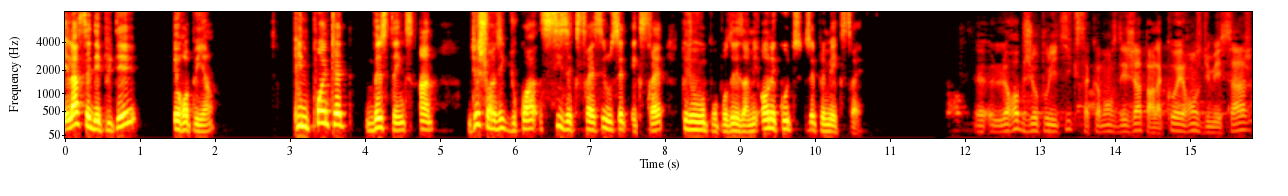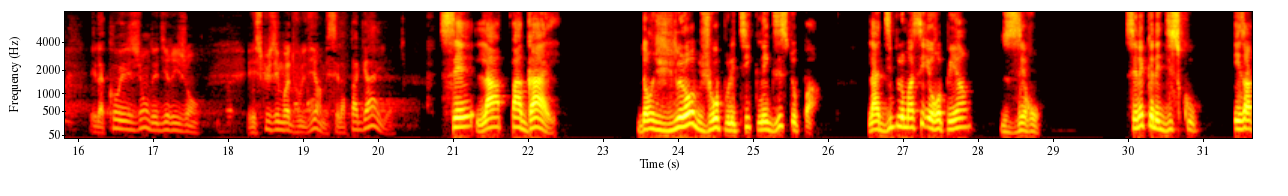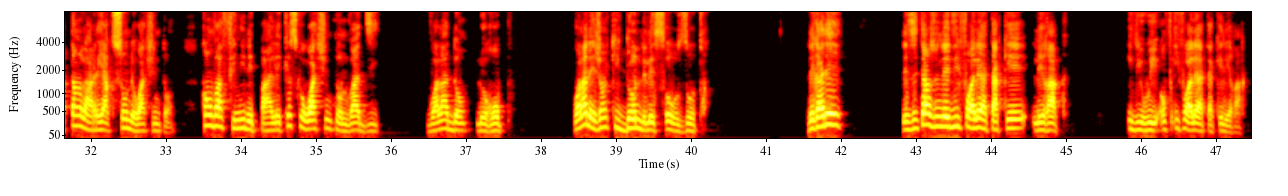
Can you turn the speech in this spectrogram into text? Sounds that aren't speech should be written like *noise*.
Et là, ces députés européens pinpointed these things and j'ai choisi, je crois, six extraits, six ou sept extraits que je vais vous proposer, les amis. On écoute ce premier extrait. Euh, L'Europe géopolitique, ça commence déjà par la cohérence du message et la cohésion des dirigeants. Excusez-moi de vous le dire, mais c'est la pagaille. C'est la pagaille. Donc, l'Europe géopolitique n'existe pas. La diplomatie européenne, zéro. Ce n'est que des discours. Ils attendent la réaction de Washington. Quand on va finir de parler, qu'est-ce que Washington va dire? Voilà donc l'Europe. Voilà des gens qui donnent de l'essai aux autres. Regardez, les États-Unis disent qu'il faut aller attaquer l'Irak. Ils disent oui, il faut aller attaquer l'Irak.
